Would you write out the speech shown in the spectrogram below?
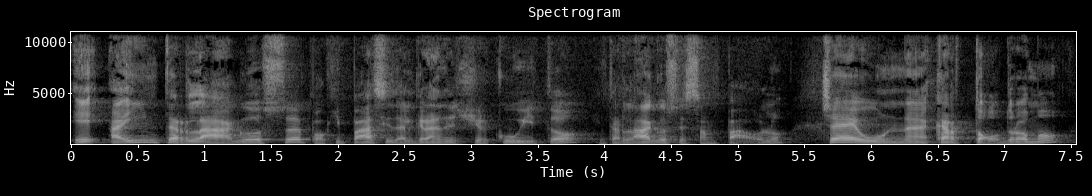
e a Interlagos, pochi passi dal grande circuito, Interlagos e San Paolo, c'è un cartodromo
